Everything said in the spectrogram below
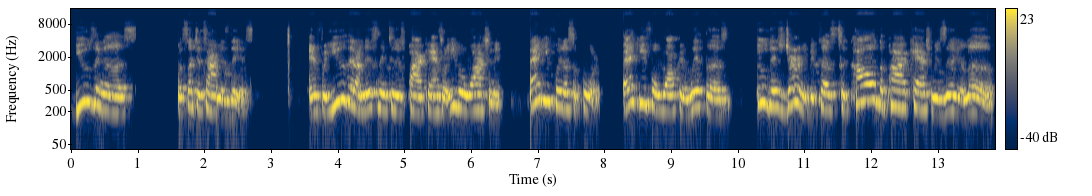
using us for such a time as this. And for you that are listening to this podcast or even watching it, thank you for the support. Thank you for walking with us through this journey because to call the podcast Resilient Love,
